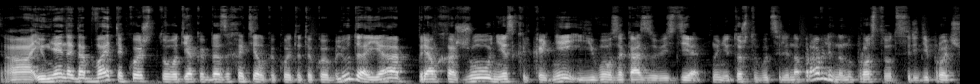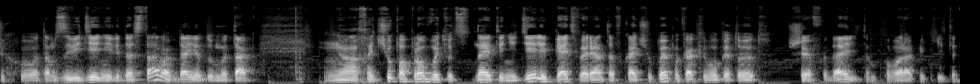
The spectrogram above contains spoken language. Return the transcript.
А, и у меня иногда бывает такое, что вот я когда захотел какое-то такое блюдо, я прям хожу несколько дней и его заказываю везде. Ну, не то чтобы целенаправленно, ну, просто вот среди прочих там заведений или доставок, да, я думаю, так, хочу попробовать вот на этой неделе 5 вариантов качу пеппа, как его готовят шефы, да, или там повара какие-то.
